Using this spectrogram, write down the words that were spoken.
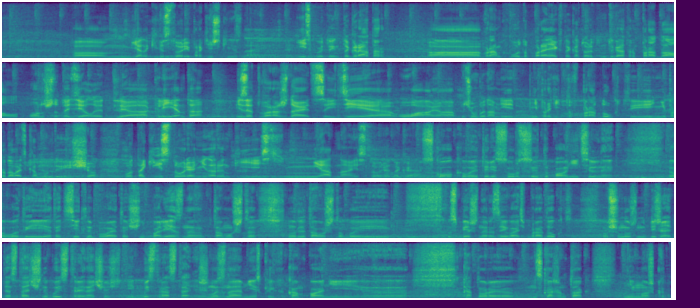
эм, я таких историй практически не знаю. Есть какой-то интегратор, э, в рамках какого-то проекта, который этот интегратор продал, он что-то делает для клиента, из этого рождается идея, о, а почему бы нам не, не пройти это в продукт и не продавать кому-то еще. Вот такие истории, они на рынке есть. Не одна история такая. Сколково это ресурсы дополнительные, вот, и это действительно бывает очень полезно, потому что, ну, для того, чтобы успешно развивать продукт, в общем, нужно бежать достаточно быстро, иначе очень быстро останешь. Мы знаем несколько компаний, э, которые, ну, скажем так, немножко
